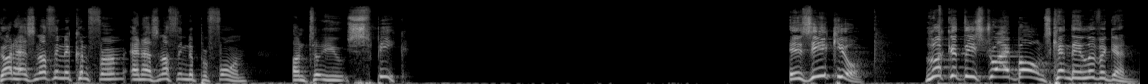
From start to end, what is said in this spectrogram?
God has nothing to confirm and has nothing to perform until you speak. Ezekiel, look at these dry bones. Can they live again?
